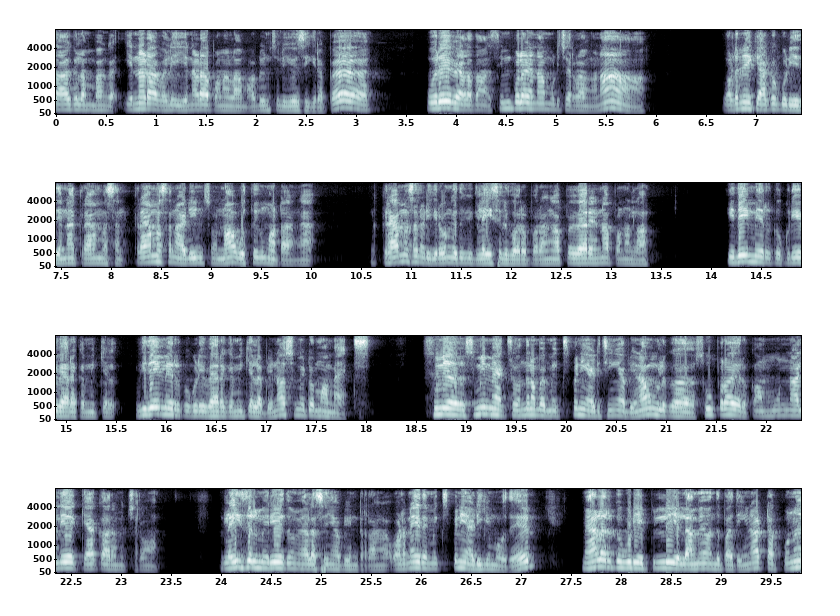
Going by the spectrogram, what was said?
சாகுலம்பாங்க. என்னடா வழி என்னடா பண்ணலாம் அப்படின்னு சொல்லி யோசிக்கிறப்ப ஒரே வேலை தான் சிம்பிளாக என்ன முடிச்சிடுறாங்கன்னா உடனே கேட்கக்கூடியது என்ன? கிராமசன் கிராமசன் அடின்னு சொன்னால் ஒத்துக்க மாட்டாங்க. கிராமசன் அடிக்கிறவங்க எதுக்கு கிளைசலுக்கு வர போகிறாங்க அப்போ வேற என்ன பண்ணலாம்? இதே மாரி இருக்கக்கூடிய வேற கெமிக்கல் இதே இருக்கக்கூடிய வேற கெமிக்கல் அப்படின்னா Sumitomo max Sumi Sumi max வந்து நம்ம மிக்ஸ் பண்ணி அடிச்சிங்க அப்படின்னா உங்களுக்கு சூப்பராக இருக்கும். மூணு நாள்லேயே கேட்க ஆரம்பிச்சிடும் கிளைசல் மாரியே எதுவும் வேலை செய்யும் அப்படின்றாங்க. உடனே இதை மிக்ஸ் பண்ணி அடிக்கும் போது மேலே இருக்கக்கூடிய பில்லு எல்லாமே வந்து பார்த்தீங்கன்னா டப்புன்னு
